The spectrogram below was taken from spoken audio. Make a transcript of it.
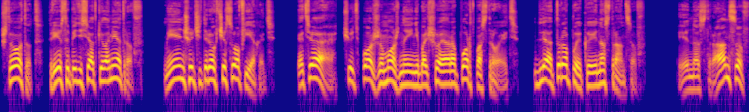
Что тут, 350 километров? Меньше четырех часов ехать. Хотя, чуть позже можно и небольшой аэропорт построить. Для тропыка иностранцев. Иностранцев?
